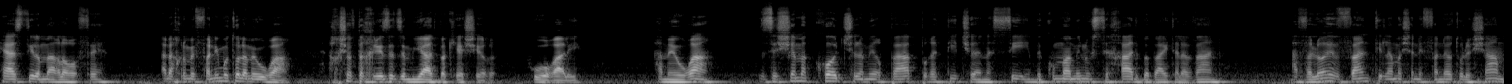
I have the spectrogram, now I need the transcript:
העזתי לומר לרופא. אנחנו מפנים אותו למאורה. עכשיו תכריז את זה מיד בקשר, הוא הורה לי. המאורה זה שם הקוד של המרפאה הפרטית של הנשיא בקומה מינוס אחד בבית הלבן. אבל לא הבנתי למה שנפנה אותו לשם.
